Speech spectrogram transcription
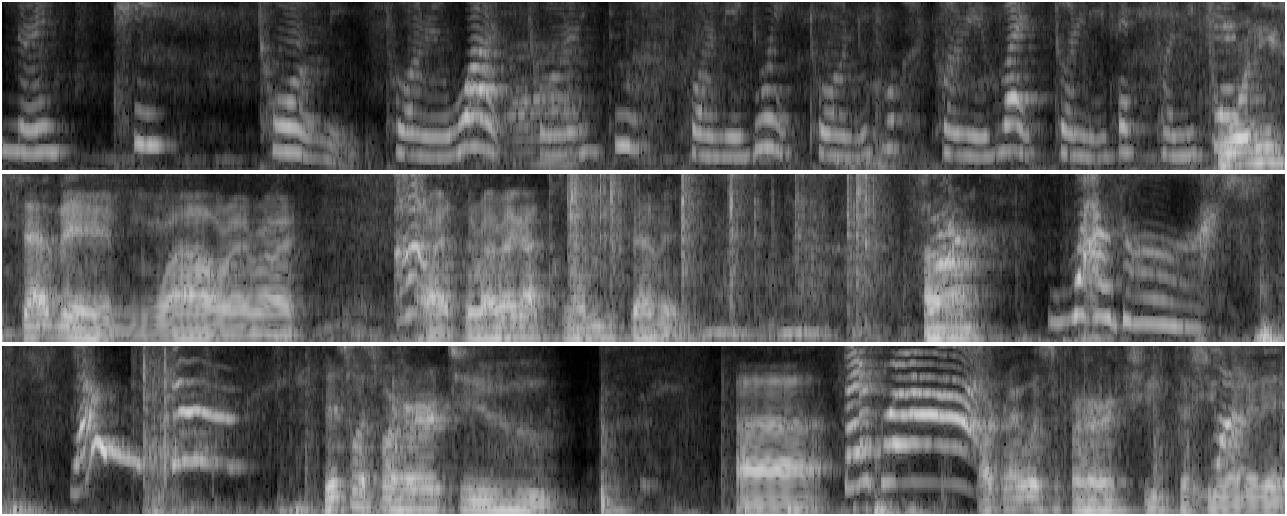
nineteen. 20, 21, 22, 23, 24, 25, 26, 27. 27. Wow, right, right. All right, so right, right, got 27. Um! Wowzers! This was for her to. Uh! Art right was for her because she wanted it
